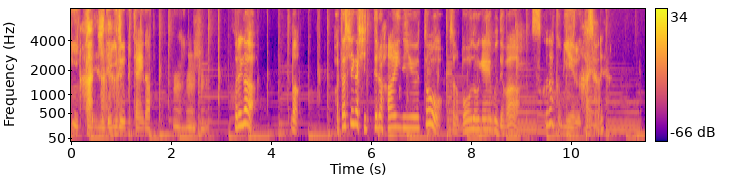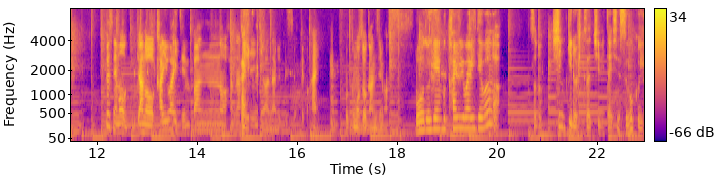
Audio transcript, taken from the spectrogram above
い感じでいるみたいな、それがまあ私が知ってる範囲で言うとそのボードゲームでは少なく見えるんですよね。そうですね、もう、あの、界隈全般の話にはなるんですよけど、はい、僕もそう感じます。ボードゲーム界隈ではその新規の人たちに対してすごく優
